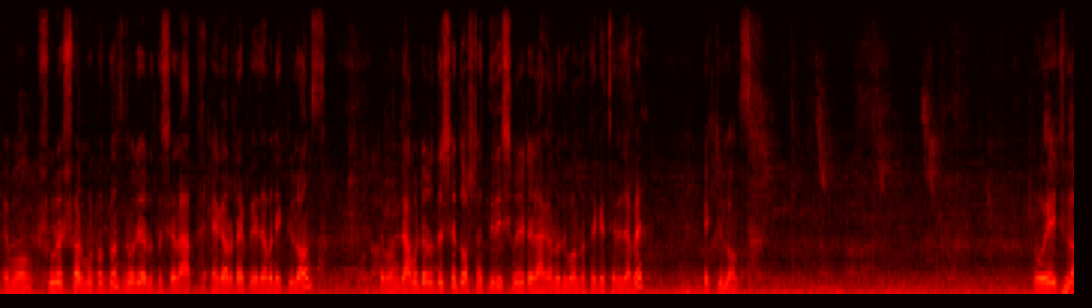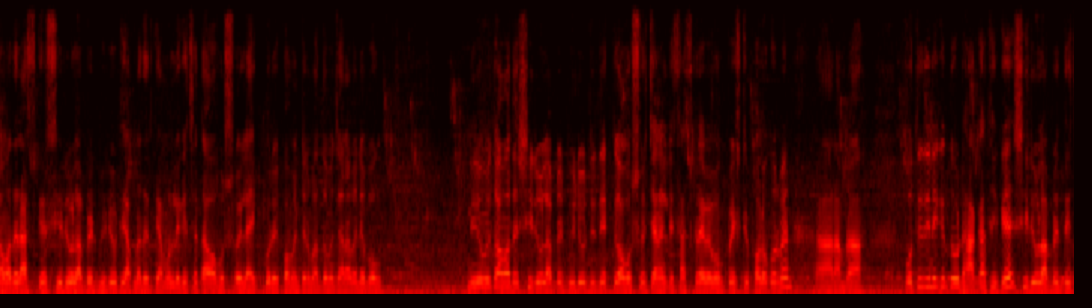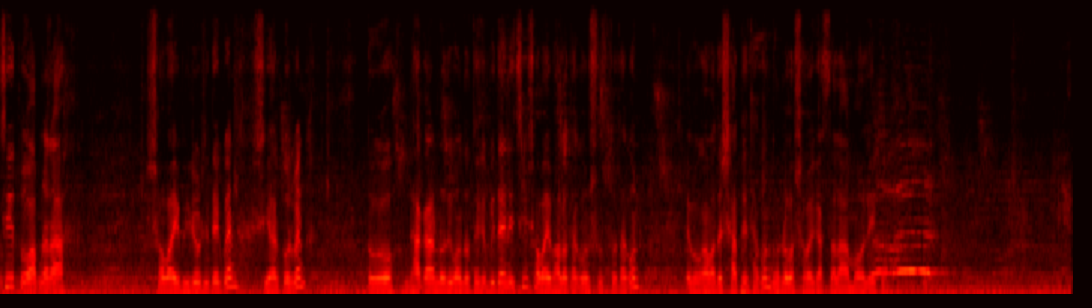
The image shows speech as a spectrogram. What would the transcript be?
এবং সুরেশ্বর মুলফতগঞ্জ নড়িয়ার উদ্দেশ্যে রাত এগারোটায় পেয়ে যাবেন একটি লঞ্চ এবং ডামুডার উদ্দেশ্যে দশটা তিরিশ মিনিটে রাগা নদী বন্দর থেকে ছেড়ে যাবে একটি লঞ্চ। তো এই ছিল আমাদের আজকের শিডিউল আপডেট ভিডিওটি। আপনাদের কেমন লেগেছে তা অবশ্যই লাইক করে কমেন্টের মাধ্যমে জানাবেন এবং নিয়মিত আমাদের শিডিউল আপডেট ভিডিওটি দেখতে অবশ্যই চ্যানেলটি সাবস্ক্রাইব এবং পেজটি ফলো করবেন। আর আমরা প্রতিদিনই কিন্তু ঢাকা থেকে শিডিউল আপডেট দিচ্ছি। তো আপনারা সবাই ভিডিওটি দেখবেন শেয়ার করবেন। তো ঢাকা নদীবন্দর থেকে বিদায় নিচ্ছি। সবাই ভালো থাকুন, সুস্থ থাকুন এবং আমাদের সাথে থাকুন। ধন্যবাদ সবাইকে। আসসালামু আলাইকুম।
